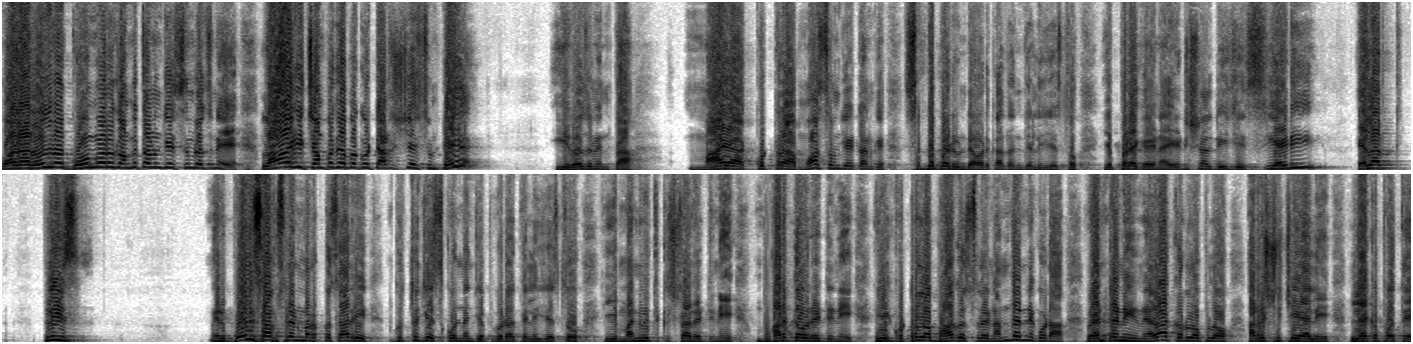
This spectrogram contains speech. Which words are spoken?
వాడు ఆ రోజున గోంగూర దొంగతనం చేసిన రోజునే లాగి చంపదెబ్బ కొట్టి అరెస్ట్ చేస్తుంటే ఈ రోజున ఇంత మాయా కుట్ర మోసం చేయడానికి సిద్ధపడి ఉండేవాడు కాదని తెలియజేస్తూ ఎప్పటికైనా additional DG CID alert please మీరు పోలీస్ ఆఫీసర్ని మరొకసారి గుర్తు చేసుకోండి అని చెప్పి కూడా తెలియజేస్తూ ఈ మన్విత్ కృష్ణారెడ్డిని భార్గవ్ రెడ్డిని ఈ కుట్రలో భాగస్తులైన అందరినీ కూడా వెంటనే ఈ నెలాఖరు లోపల అరెస్టు చేయాలి. లేకపోతే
